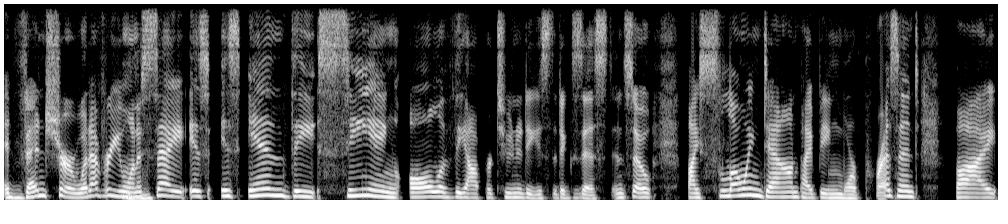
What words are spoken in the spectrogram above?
adventure, whatever you mm-hmm. want to say is is in the seeing all of the opportunities that exist. And so by slowing down, by being more present, by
